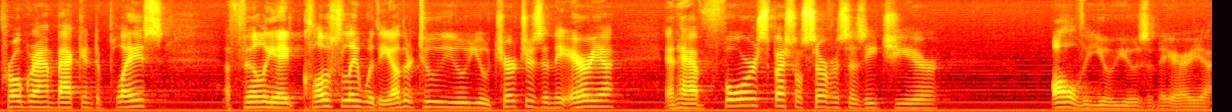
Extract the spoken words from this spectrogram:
program back into place, affiliate closely with the other two UU churches in the area, and have four special services each year, all the UUs in the area,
